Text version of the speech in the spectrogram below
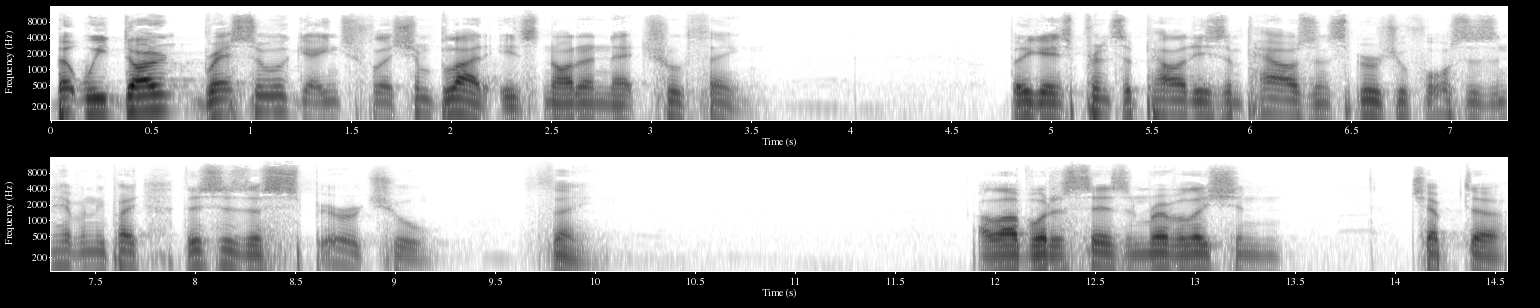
But we don't wrestle against flesh and blood, it's not a natural thing. But against principalities and powers and spiritual forces in heavenly places, this is a spiritual thing. I love what it says in Revelation chapter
